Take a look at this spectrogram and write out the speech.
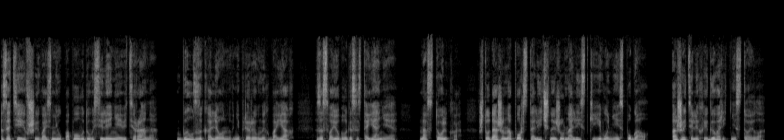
затеявший возню по поводу выселения ветерана, был закален в непрерывных боях за свое благосостояние настолько, что даже напор столичной журналистки его не испугал. О жителях и говорить не стоило.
